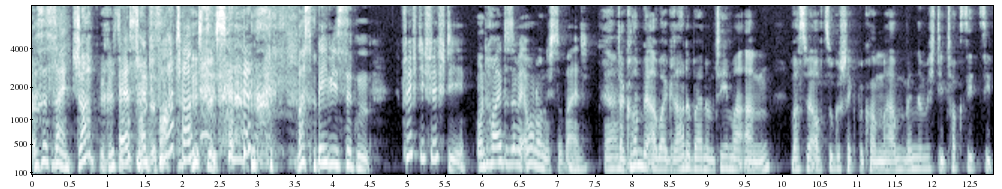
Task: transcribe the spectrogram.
Es ist sein Job. Richtig er ist sein. Vater. Richtig. Was Babysitten? 50-50. Und heute sind wir immer noch nicht so weit. Ja. Da kommen wir aber gerade bei einem Thema an, was wir auch zugeschickt bekommen haben, wenn nämlich die Toxizi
